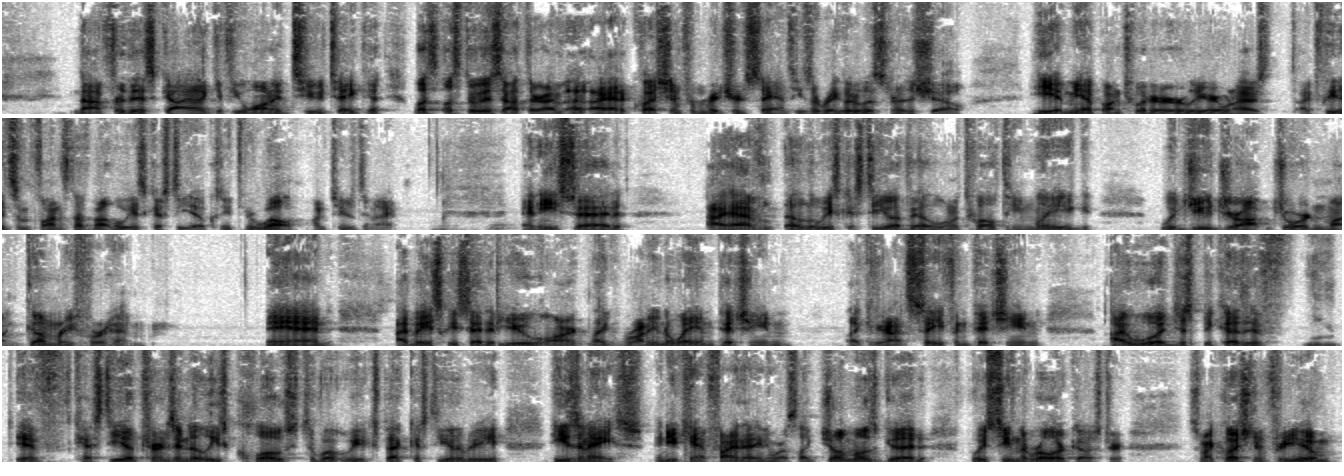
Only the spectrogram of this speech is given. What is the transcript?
Not for this guy. Like, if you wanted to take a let's let's throw this out there. I, I had a question from Richard Sands. He's a regular listener of the show. He hit me up on Twitter earlier when I was I tweeted some fun stuff about Luis Castillo because he threw well on Tuesday night, and he said, "I have Luis Castillo available in a 12 team league. Would you drop Jordan Montgomery for him?" And I basically said, if you aren't like running away and pitching, like if you're not safe in pitching, I would just because if if Castillo turns into at least close to what we expect Castillo to be, he's an ace, and you can't find that anywhere else. Like Jomo's good, we've seen the roller coaster. So my question for you:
